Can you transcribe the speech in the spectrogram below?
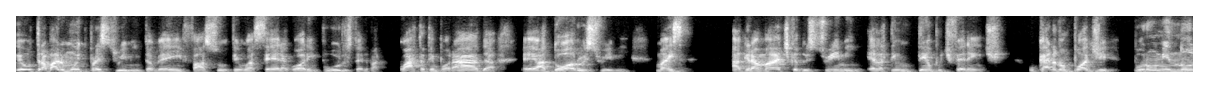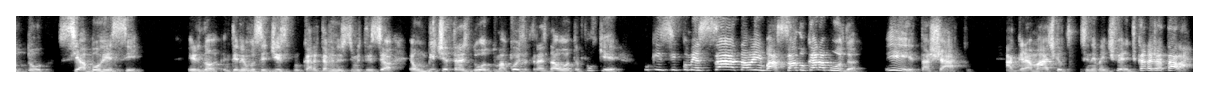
Eu trabalho muito para streaming também, faço, tem uma série agora em puros, está indo para quarta temporada, é, adoro streaming. Mas a gramática do streaming, ela tem um tempo diferente. O cara não pode, por um minuto, se aborrecer. Ele não, entendeu? Você disse pro cara que tá vendo o stream, assim, ó, é um beat atrás do outro, uma coisa atrás da outra. Por quê? Porque se começar a dar uma embaçada, o cara muda. Ih, tá chato. A gramática do cinema é diferente. O cara já tá lá.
